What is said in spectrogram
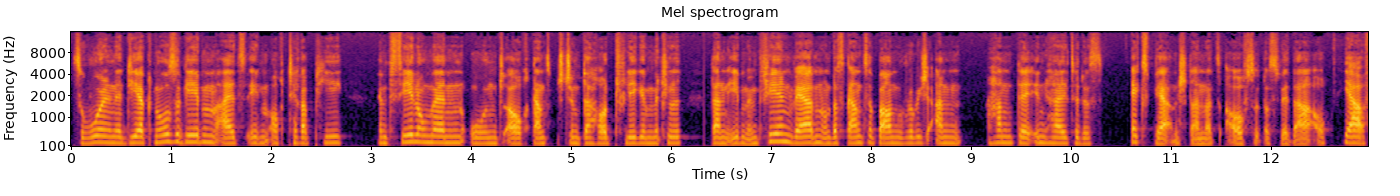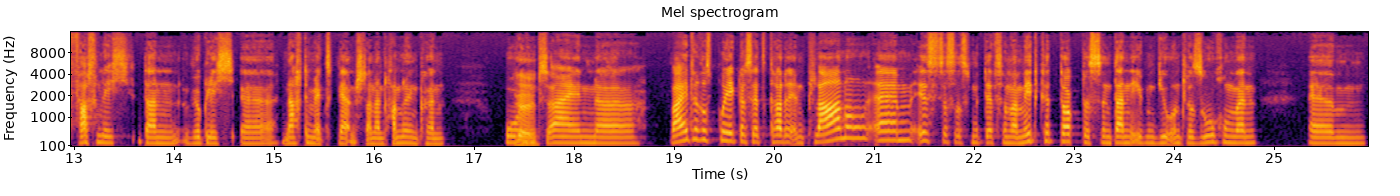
sowohl eine Diagnose geben als eben auch Therapieempfehlungen und auch ganz bestimmte Hautpflegemittel dann eben empfehlen werden. Und das Ganze bauen wir wirklich anhand der Inhalte des Expertenstandards auf, sodass wir da auch ja fachlich dann wirklich äh, nach dem Expertenstandard handeln können. Und Good. ein äh, weiteres Projekt, das jetzt gerade in Planung ähm, ist, das ist mit der Firma MedKit Doc. Das sind dann eben die Untersuchungen ähm,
